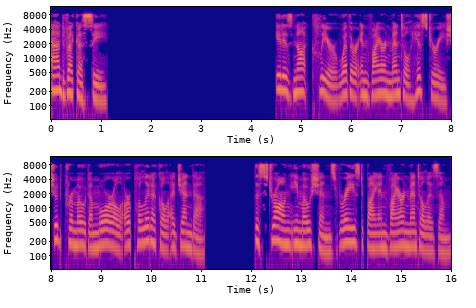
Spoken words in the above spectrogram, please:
Advocacy It is not clear whether environmental history should promote a moral or political agenda. The strong emotions raised by environmentalism,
